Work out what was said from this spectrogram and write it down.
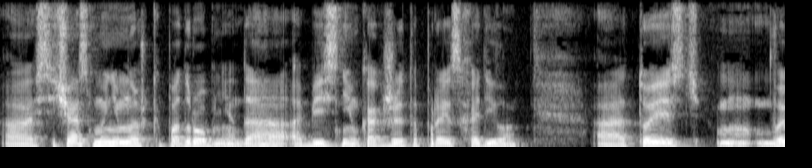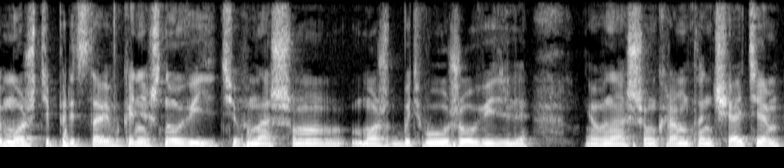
А, Сейчас мы немножко подробнее да, объясним, как же это происходило. А, То есть, вы можете представить, вы, конечно, увидите в нашем, может быть, вы уже увидели в нашем Крамтон-чате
